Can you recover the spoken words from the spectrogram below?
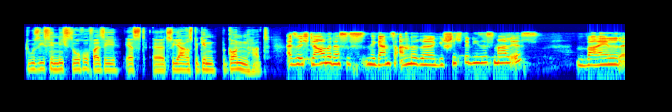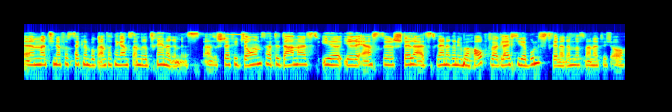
du siehst ihn nicht so hoch, weil sie erst äh, zu Jahresbeginn begonnen hat. Also ich glaube, dass es eine ganz andere Geschichte dieses Mal ist weil äh, Martina Voss-Tecklenburg einfach eine ganz andere Trainerin ist. Also Steffi Jones hatte damals ihr, ihre erste Stelle als Trainerin überhaupt, war gleich die der Bundestrainerin. Das war natürlich auch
